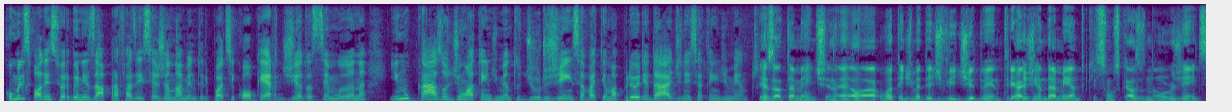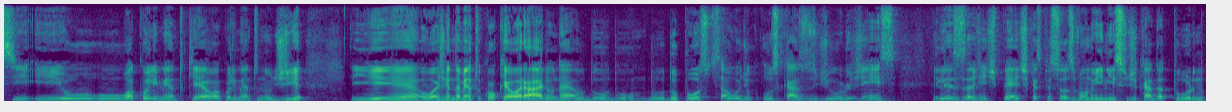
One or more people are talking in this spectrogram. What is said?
Como eles podem se organizar para fazer esse agendamento? Ele pode ser qualquer dia da semana e no caso de um atendimento de urgência vai ter uma prioridade nesse atendimento. Exatamente, né? Ela, o atendimento é dividido entre agendamento, que são os casos não urgentes, e, e o, o, acolhimento, que é o acolhimento no dia. E o agendamento qualquer horário, né, do, do, do, do posto de saúde. Os casos de urgência, eles a gente pede que as pessoas vão no início de cada turno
